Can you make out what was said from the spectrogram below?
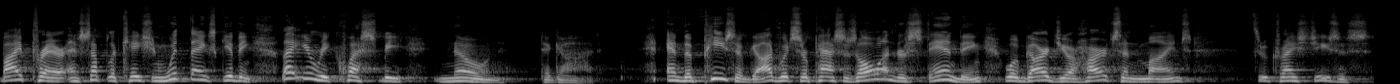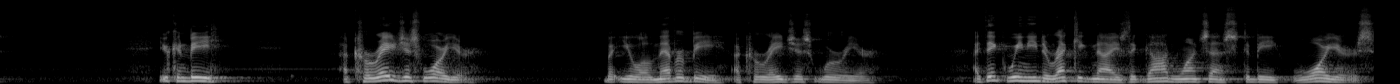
by prayer and supplication with thanksgiving, let your requests be known to God. And the peace of God, which surpasses all understanding, will guard your hearts and minds through Christ Jesus. You can be a courageous warrior, but you will never be a courageous worrier. I think we need to recognize that God wants us to be warriors,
